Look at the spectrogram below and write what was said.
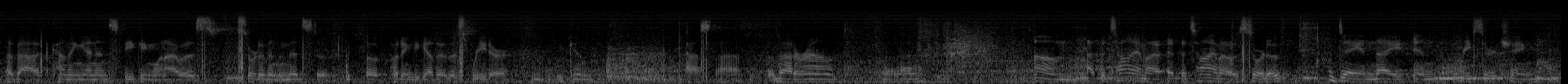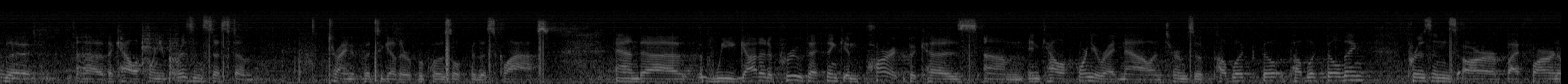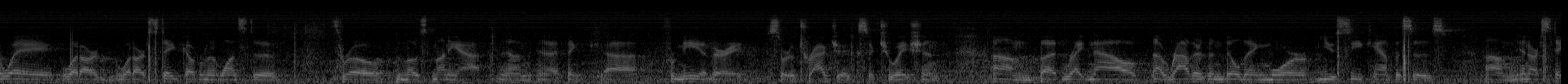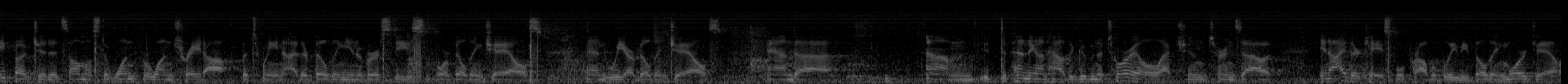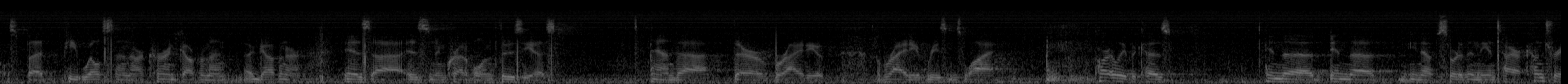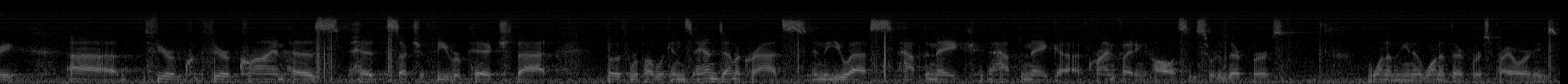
about coming in and speaking when I was sort of in the midst of, of putting together this reader. You can that around. But, uh, um, at the time, I, at the time, I was sort of day and night in researching the uh, the California prison system, trying to put together a proposal for this class. And uh, we got it approved, I think, in part because um, in California right now, in terms of public buil- public building, prisons are by far and away what our what our state government wants to throw the most money at. And I think, uh, for me, a very sort of tragic situation. Um, but right now, uh, rather than building more UC campuses, um, in our state budget, it's almost a one-for-one trade-off between either building universities or building jails, and we are building jails. And uh, um, depending on how the gubernatorial election turns out, in either case, we'll probably be building more jails. But Pete Wilson, our current government uh, governor, is uh, is an incredible enthusiast, and uh, there are a variety of a variety of reasons why. Partly because in the in the you know sort of in the entire country, uh, fear of fear of crime has hit such a fever pitch that both Republicans and Democrats in the U.S. have to make have to make uh, crime fighting policy sort of their first one of you know one of their first priorities.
